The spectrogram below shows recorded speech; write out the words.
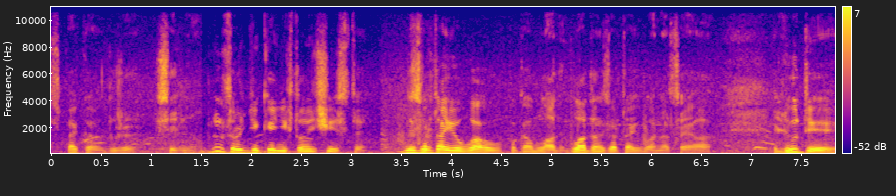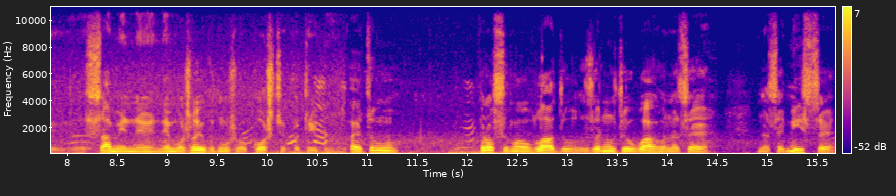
Спека дуже сильна. Плюс родники ніхто не чисте. Не звертає увагу поки влада. Влада не звертає увагу на це, а люди самі не, тому що кошти потрібні. Тому просимо владу звернути увагу на це, на це місце,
